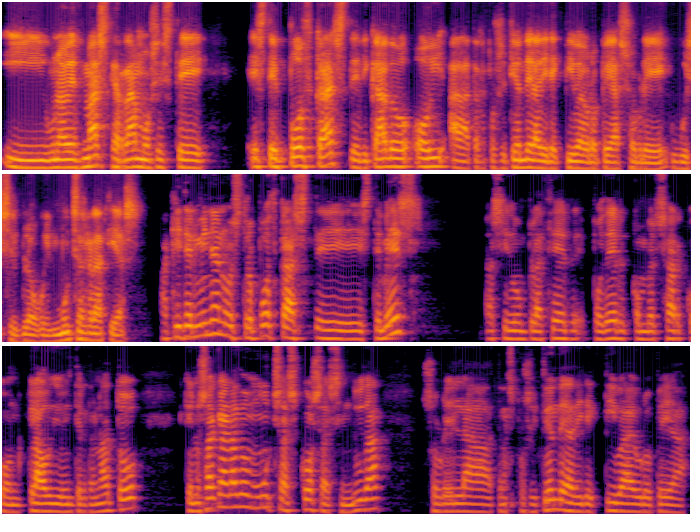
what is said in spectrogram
y una vez más cerramos este, este podcast dedicado hoy a la transposición de la Directiva Europea sobre whistleblowing. Muchas gracias. Aquí termina nuestro podcast de este mes. Ha sido un placer poder conversar con Claudio Interdonato, que nos ha aclarado muchas cosas, sin duda, sobre la transposición de la Directiva Europea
